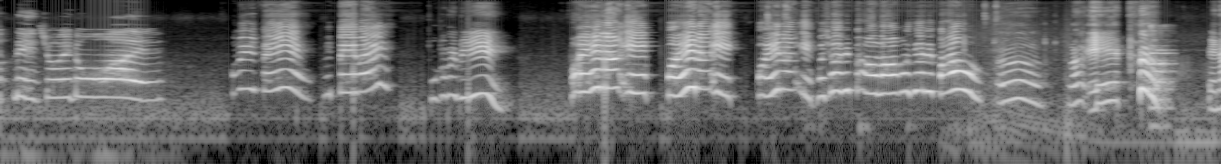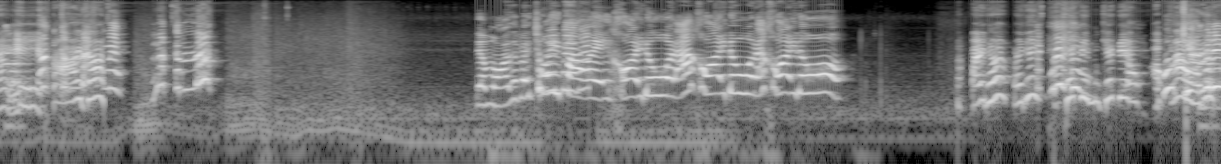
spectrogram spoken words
ตาตีช่วยด้วยๆกูไม่มีเปย์มีเปย์ไหมกูก็ไม่มี ปล่อยให้นางเอก ปล่อยให้นางเอก ปล่อยให้นางเอกมาช่วยพี่เปาลองมาช่วยพี่เปาเออนางเอก เป็นนางเอก ตายซะรักกันนักเดี๋ยวหมอจะไปช่วยเปาเองคอยดูนะคอยดูนะคอยดู ไปเถอะ ไปดิเช็คดิมึงเช็คดิเอาเอามึงข้าวเขียนมาไม่ได้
